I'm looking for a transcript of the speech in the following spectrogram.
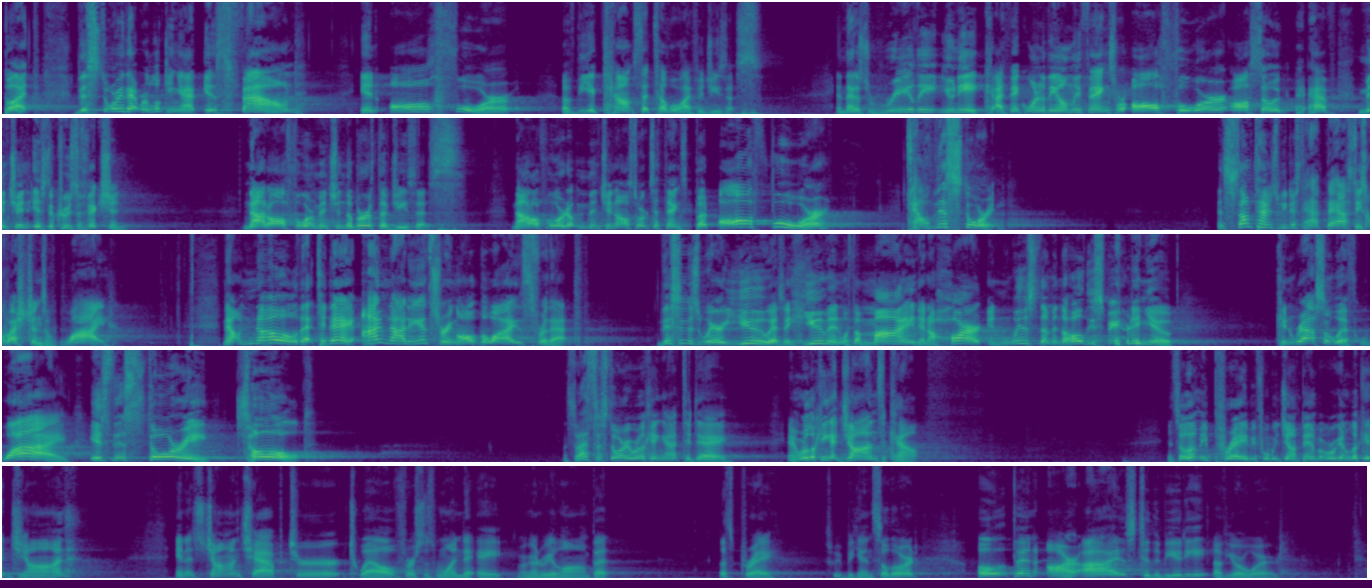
But this story that we're looking at is found in all four of the accounts that tell the life of Jesus. And that is really unique. I think one of the only things where all four also have mentioned is the crucifixion. Not all four mention the birth of Jesus. Not all four mention all sorts of things, but all four tell this story. And sometimes we just have to ask these questions of why. Now, know that today I'm not answering all the whys for that. This is where you, as a human with a mind and a heart and wisdom and the Holy Spirit in you, can wrestle with why is this story told? And so that's the story we're looking at today. And we're looking at John's account. And so let me pray before we jump in, but we're going to look at John. And it's John chapter 12, verses 1 to 8. We're going to read along, but let's pray as we begin. So, Lord, open our eyes to the beauty of your word.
